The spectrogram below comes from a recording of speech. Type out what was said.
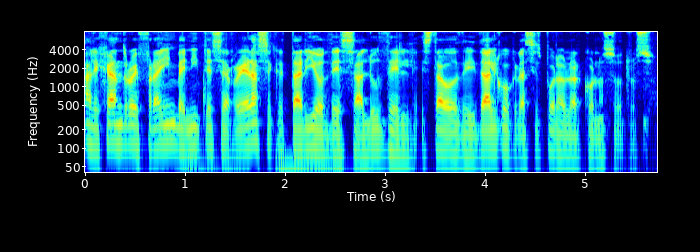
Alejandro Efraín Benítez Herrera, secretario de Salud del Estado de Hidalgo, gracias por hablar con nosotros.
